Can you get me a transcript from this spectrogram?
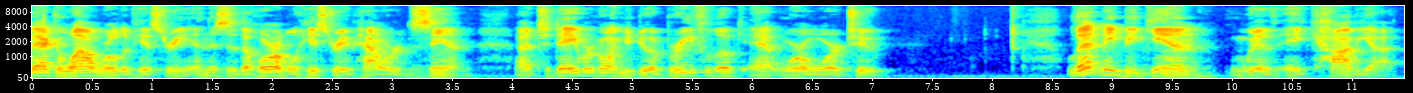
back to Wild World of History, and this is the horrible history of Howard Zinn. Uh, today we're going to do a brief look at World War II. Let me begin with a caveat,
